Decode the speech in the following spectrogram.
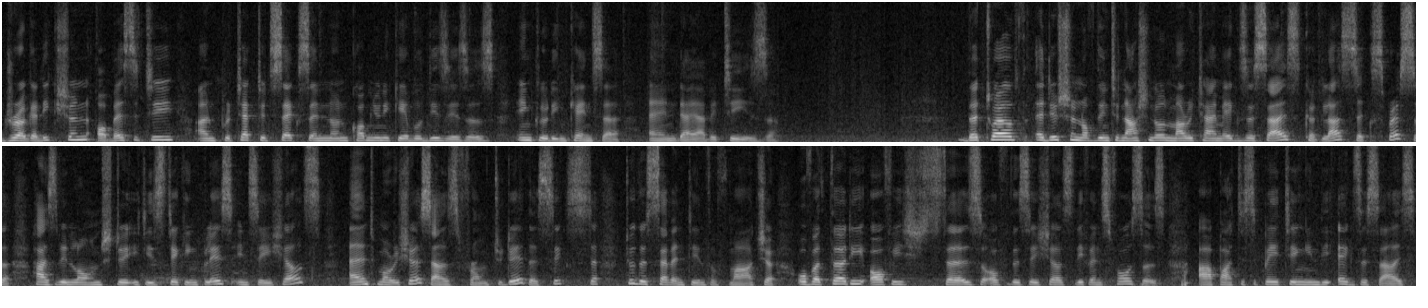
drug addiction, obesity, unprotected sex and non-communicable diseases, including cancer and diabetes. The 12th edition of the International Maritime Exercise, Cutlass Express, has been launched. It is taking place in Seychelles and Mauritius as from today, the 6th to the 17th of March. Over 30 officers of the Seychelles Defense Forces are participating in the exercise.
